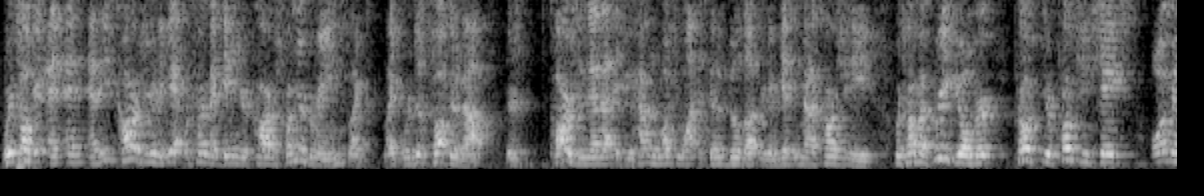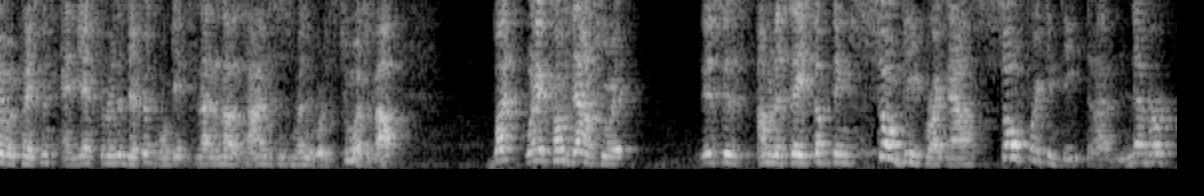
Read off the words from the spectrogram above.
we're talking, and, and, and these carbs you're going to get, we're talking about getting your carbs from your greens, like, like we're just talking about. There's carbs in there that if you have as much you want, it's going to build up. You're going to get the amount of carbs you need. We're talking about Greek yogurt, pro, your protein shakes, oil meal replacements, and yes, there is a difference. We'll get to that another time. This isn't really what it's too much about. But when it comes down to it, this is, I'm going to say something so deep right now, so freaking deep that I've never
